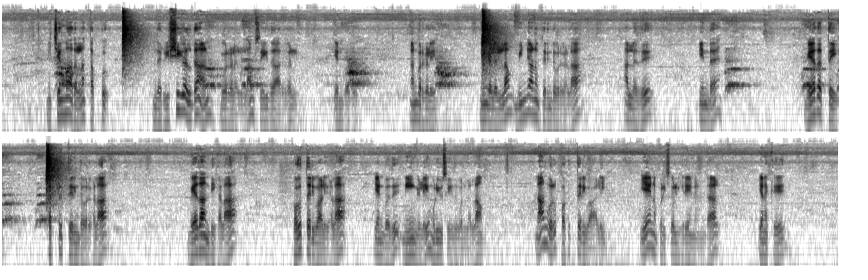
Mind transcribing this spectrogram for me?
நிச்சயமாக அதெல்லாம் தப்பு. இந்த ரிஷிகள் தான் இவர்களெல்லாம் செய்தார்கள் என்பது. நண்பர்களே நீங்கள் எல்லாம் விஞ்ஞானம் தெரிந்தவர்களா? அல்லது இந்த வேதத்தை கற்று தெரிந்தவர்களா? வேதாந்திகளா? பகுத்தறிவாளிகளா? என்பது நீங்களே முடிவு செய்து கொள்ளலாம். நான் ஒரு பகுத்தறிவாளி. ஏன் அப்படி சொல்கிறேன் என்றால் எனக்கு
